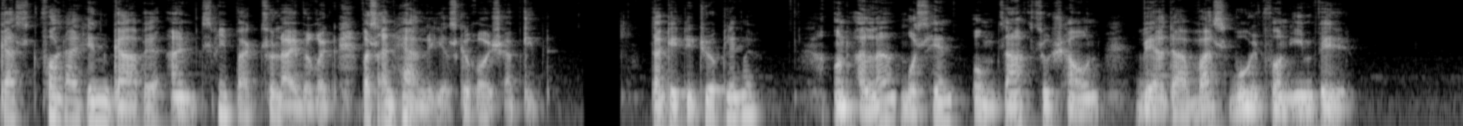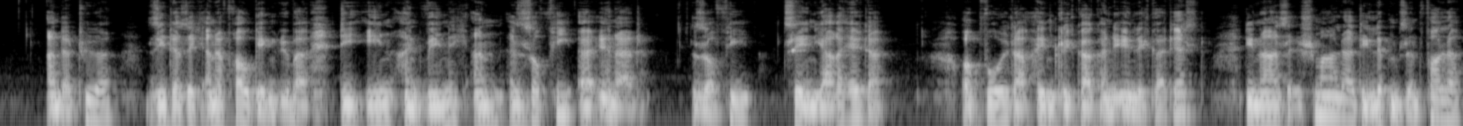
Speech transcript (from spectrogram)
Gast voller Hingabe einem Zwieback zu Leibe rückt, was ein herrliches Geräusch abgibt. Da geht die Türklingel und Alain muss hin, um nachzuschauen, wer da was wohl von ihm will. An der Tür sieht er sich einer Frau gegenüber, die ihn ein wenig an Sophie erinnert. Sophie zehn Jahre älter obwohl da eigentlich gar keine Ähnlichkeit ist. Die Nase ist schmaler, die Lippen sind voller,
